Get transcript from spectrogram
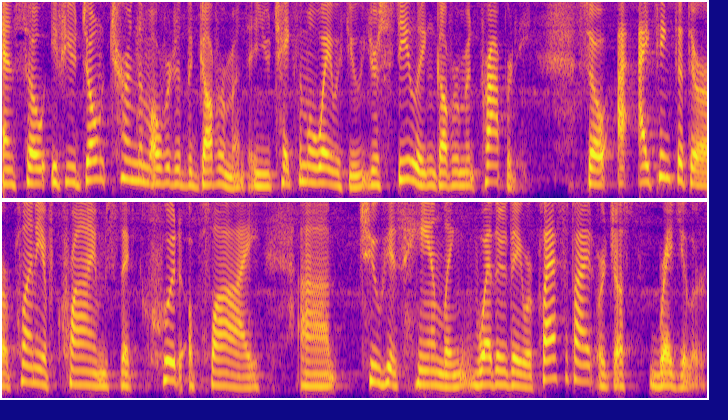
And so if you don't turn them over to the government and you take them away with you, you're stealing government property. So I, I think that there are plenty of crimes that could apply. Um, to his handling, whether they were classified or just regular.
